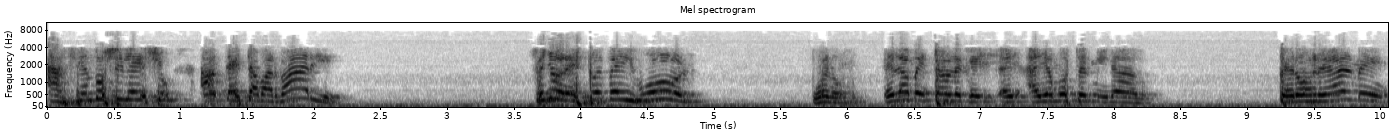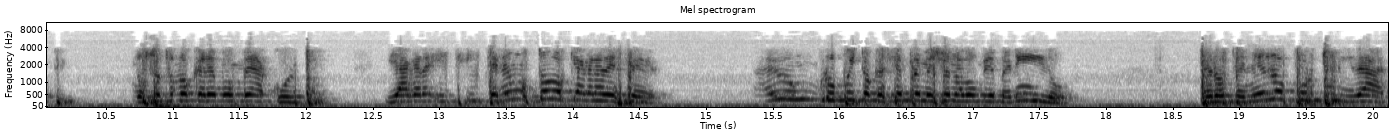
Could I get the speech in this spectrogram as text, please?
haciendo silencio ante esta barbarie. Señores, esto es béisbol. Bueno, es lamentable que hay- hayamos terminado, pero realmente nosotros no queremos mea culpa y, y- tenemos todo que agradecer. Hay un grupito que siempre menciona Don Bienvenido, pero tener la oportunidad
